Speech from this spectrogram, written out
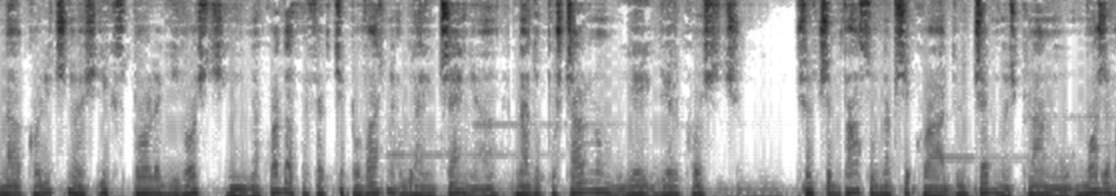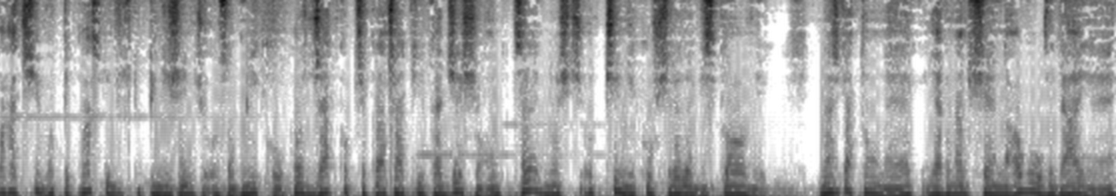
na okoliczność ich spolegliwości nakłada w efekcie poważne ograniczenia na dopuszczalną jej wielkość. Wśród szympasów na przykład liczebność klanu może wahać się od 15 do 150 osobników, choć rzadko przekracza kilkadziesiąt w zależności od czynników środowiskowych. Nasz gatunek, jak nam się na ogół wydaje,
